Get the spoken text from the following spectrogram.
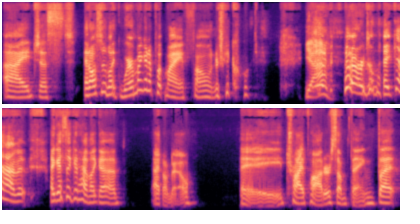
I just and also like where am I gonna put my phone to record Yeah. or to like have it. I guess I could have like a, I don't know, a tripod or something. But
